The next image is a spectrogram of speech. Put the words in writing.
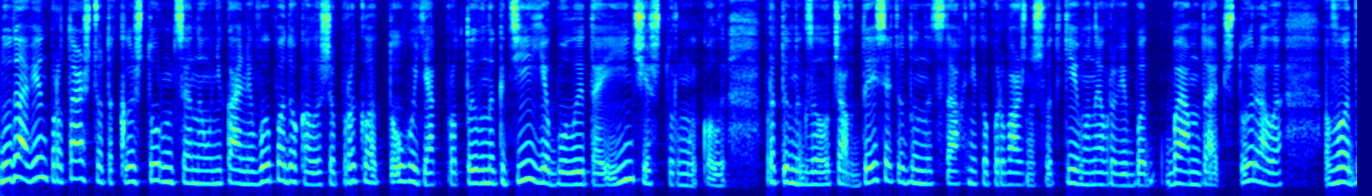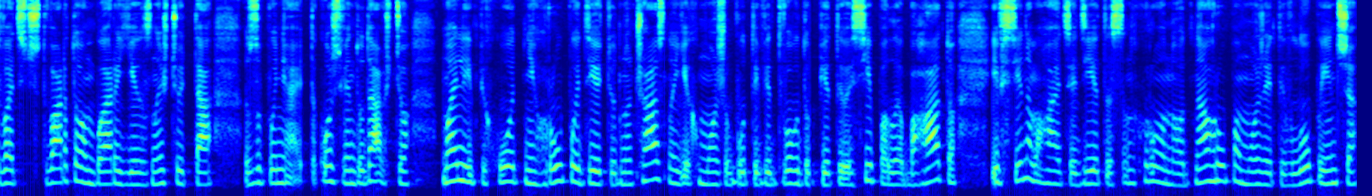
Додав він про те, що такий штурм це не унікальний випадок, а лише приклад того, як противник діє, були та інші штурми, коли противник залучав 10 одиниць техніки, переважно швидкі маневрові БМД-4, але в 24-му МБР їх знищують та зупиняють. Також він додав, що малі піхотні групи діють одночасно, їх може бути від 2 до 5 осіб, але багато, і всі намагаються діяти синхронно. Одна група може йти в лоб, інша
